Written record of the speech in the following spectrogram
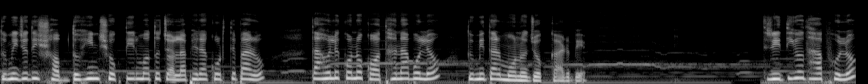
তুমি যদি শব্দহীন শক্তির মতো চলাফেরা করতে পারো, তাহলে কোনো কথা না বলেও তুমি তার মনোযোগ কাড়বে। তৃতীয় ধাপ হল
